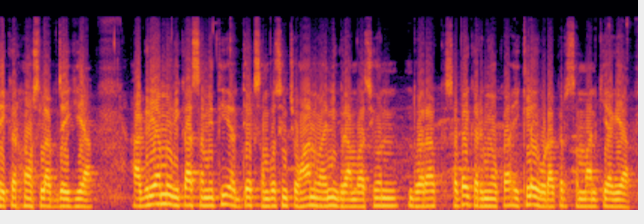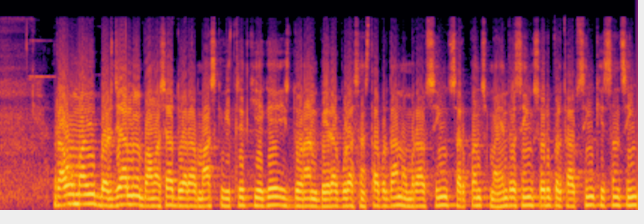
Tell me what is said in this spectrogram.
देकर हौसला अफजाई किया। आगरिया में विकास समिति अध्यक्ष शंभू सिंह चौहान, वाहिनी ग्रामवासियों द्वारा सफ़ाई कर्मियों का इकलई उड़ाकर सम्मान किया गया। राव मावी बड़जाल में बामाशाह द्वारा मास्क वितरित किए गए। इस दौरान बेरागुड़ा संस्था प्रधान उमराव सिंह, सरपंच महेंद्र सिंह सूर्य प्रताप सिंह, किशन सिंह,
